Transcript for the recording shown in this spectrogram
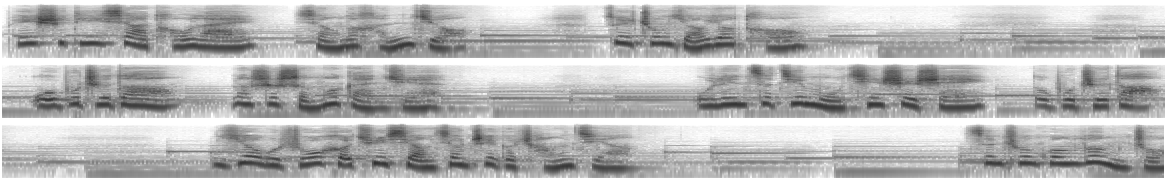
裴师低下头来想了很久，最终摇摇头。我不知道那是什么感觉，我连自己母亲是谁都不知道。你要我如何去想象这个场景？森春光愣住，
